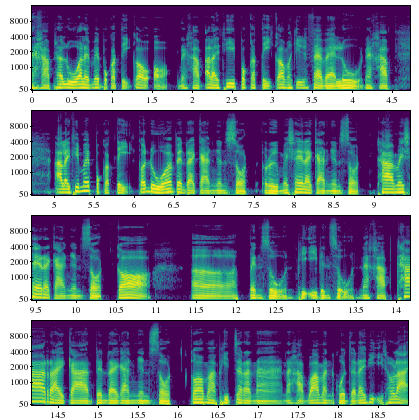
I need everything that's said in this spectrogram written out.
นะครับ ถ้ารู้อะไรไม่ปกติก็เอาออกนะครับ อะไรที่ปกติก็มาคิดเป็น fair value นะครับ อะไรที่ไม่ปกติก็ดูว่ามันเป็นรายการเงินสด หรือไม่ใช่รายการเงินสด ถ้าไม่ใช่รายการเงินสดก็เออเป็นศูนย์ PE เป็นศูนย์นะครับ ถ้ารายการเป็นรายการเงินสด ก็มาพิจารณานะครับว่ามันควรจะได้ PE เท่าไหร่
